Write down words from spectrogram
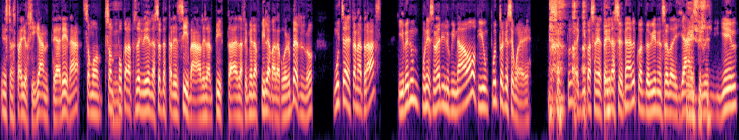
en estos estadios gigantes, arena, somos, son pocas las personas que tienen la suerte de estar encima del artista en la primera fila para poder verlo. Muchas están atrás y ven un, un escenario iluminado y un punto que se mueve. Aquí pasa en el Estadio Nacional cuando viene el de ya, sí, Miguel,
